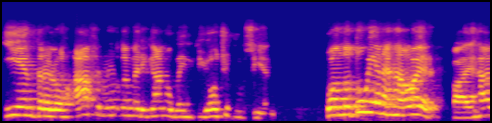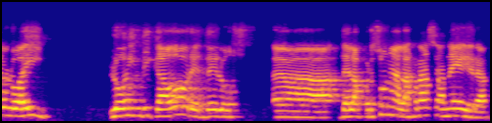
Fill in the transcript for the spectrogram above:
Y entre los afro-norteamericanos, 28%. Cuando tú vienes a ver, para dejarlo ahí, los indicadores de, los, uh, de las personas de la raza negra,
